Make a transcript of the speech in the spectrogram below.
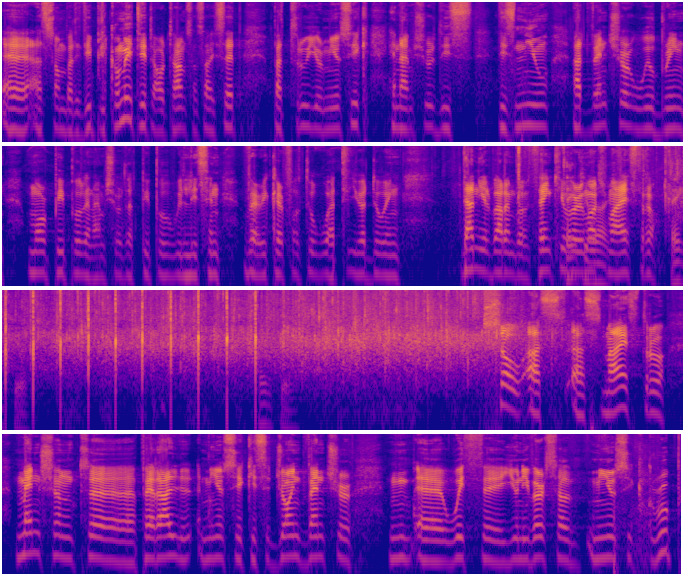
uh, as somebody deeply committed our times, as I said, but through your music. And I'm sure this, this new adventure will bring more people, and I'm sure that people will listen very careful to what you are doing. Daniel Barenboim, thank you Thank very you much, very- maestro. Thank you. Thank you. So, as, as Maestro mentioned, uh, Peral Music is a joint venture mm, uh, with Universal Music Group,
